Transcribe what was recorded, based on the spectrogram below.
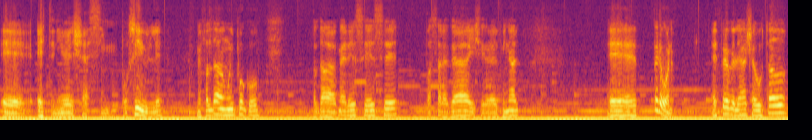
Eh, este nivel ya es imposible. Me faltaba muy poco. Faltaba caer SS, pasar acá y llegar al final. Eh, pero bueno, espero que les haya gustado.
